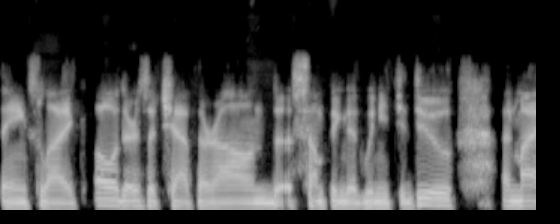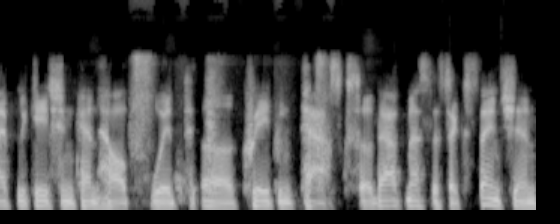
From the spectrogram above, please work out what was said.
things like, oh, there's a chat around something that we need to do, and my application can help with uh, creating tasks. So that message extension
